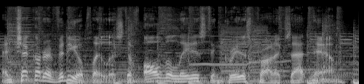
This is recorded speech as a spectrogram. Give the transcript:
and check out our video playlist of all the latest and greatest products at NAMM.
